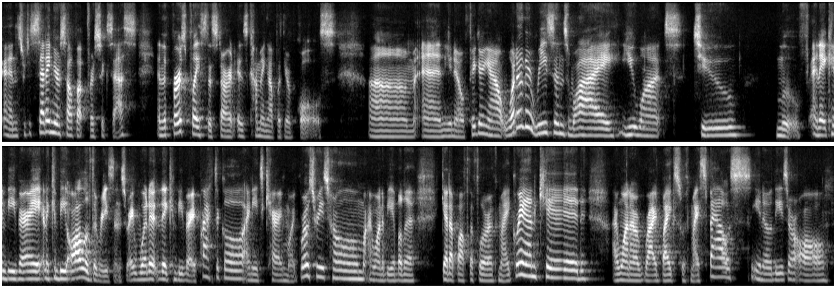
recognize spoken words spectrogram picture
and sort of setting yourself up for success. And the first place to start is coming up with your goals. Um, and you know figuring out what are the reasons why you want to move. And it can be very and it can be all of the reasons right? What it, they can be very practical. I need to carry more groceries home. I want to be able to get up off the floor with my grandkid. I want to ride bikes with my spouse. You know these are all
